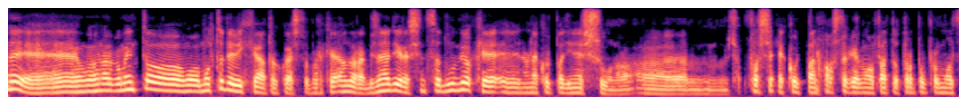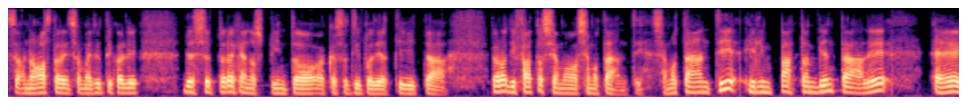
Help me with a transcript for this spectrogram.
Eh, è un argomento molto delicato questo, perché allora bisogna dire senza dubbio che eh, non è colpa di nessuno, cioè, forse è colpa nostra che abbiamo fatto troppo promozione, nostra, insomma, di tutti quelli del settore che hanno spinto a questo tipo di attività, però di fatto siamo, siamo tanti, siamo tanti e l'impatto ambientale è,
